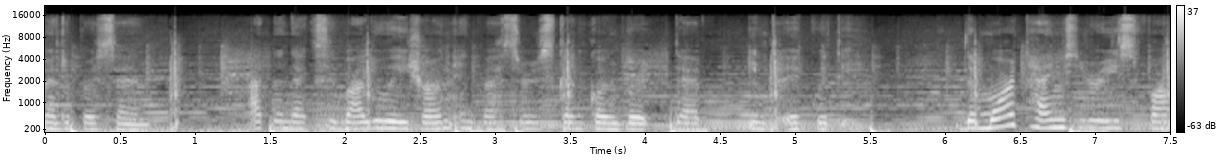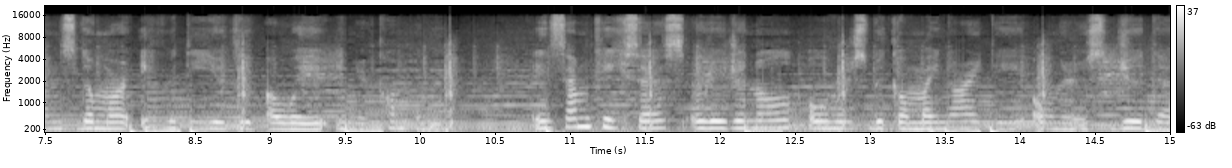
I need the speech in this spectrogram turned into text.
20%. At the next evaluation, investors can convert debt into equity. The more times you raise funds, the more equity you give away in your company. In some cases, original owners become minority owners due to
